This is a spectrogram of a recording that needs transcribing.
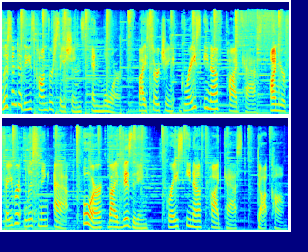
Listen to these conversations and more by searching Grace Enough Podcast on your favorite listening app or by visiting graceenoughpodcast.com.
